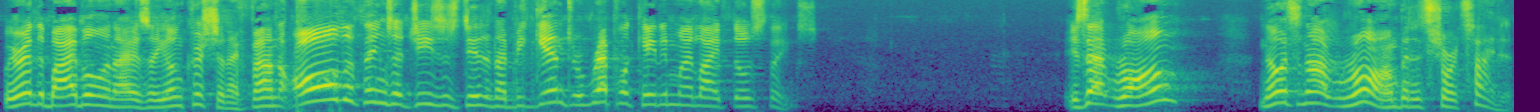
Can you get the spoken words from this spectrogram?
we read the Bible, and I, as a young Christian, I found all the things that Jesus did, and I began to replicate in my life those things. Is that wrong? No, it's not wrong, but it's short sighted.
